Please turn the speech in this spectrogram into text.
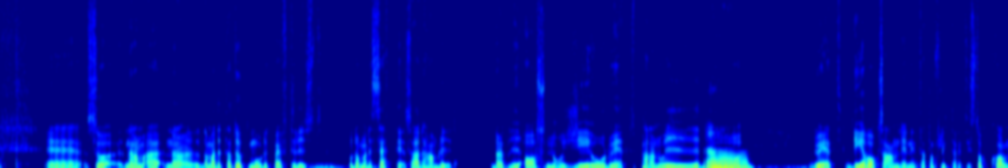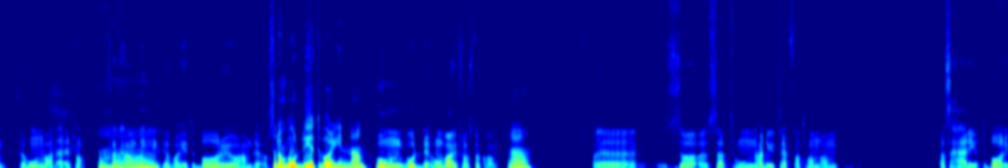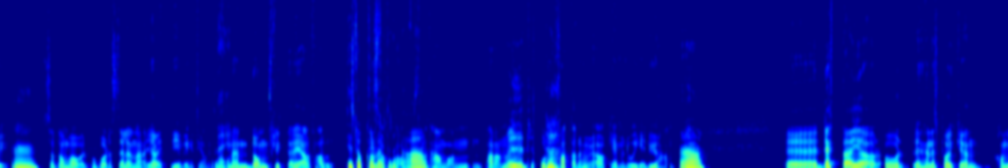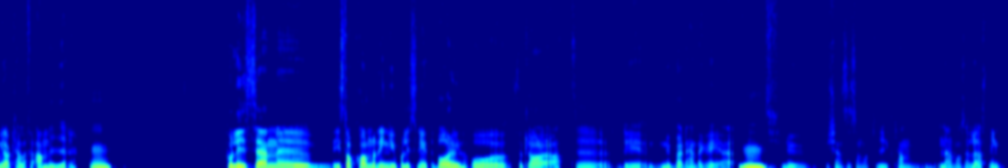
Eh, så när de, eh, när de hade tagit upp mordet på Efterlyst och de hade sett det så hade han blivit börjat bli asnojig och du vet paranoid och Ja. Du vet, det var också anledningen till att de flyttade till Stockholm. För hon var därifrån. För att han Aha. ville inte vara i Göteborg och han blev... Så de bodde i Göteborg innan? Hon bodde, hon var ju från Stockholm. Ja. Eh, så, så att hon hade ju träffat honom Alltså här i Göteborg. Mm. Så att de var väl på båda ställena, jag vet, det vet jag inte. Nej. Men de flyttade i alla fall Till till Stockholm, Stockholm efter för att han var paranoid och då fattade hon, ja, okej men då är det ju han. Ja. Eh, detta gör, och hennes pojken kommer jag kalla för Amir. Mm. Polisen eh, i Stockholm ringer ju polisen i Göteborg och förklarar att eh, det, nu börjar det hända grejer här. Mm. att nu känns det som att vi kan närma oss en lösning.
